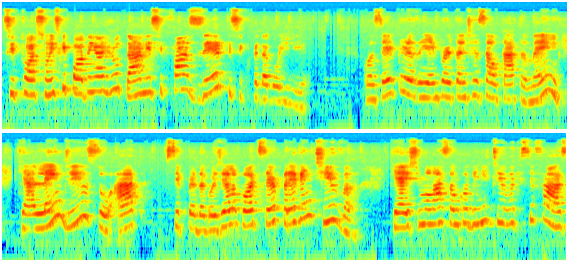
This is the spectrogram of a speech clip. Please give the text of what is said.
situações que podem ajudar nesse fazer psicopedagogia. Com certeza, e é importante ressaltar também que além disso, a psicopedagogia ela pode ser preventiva, que é a estimulação cognitiva que se faz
